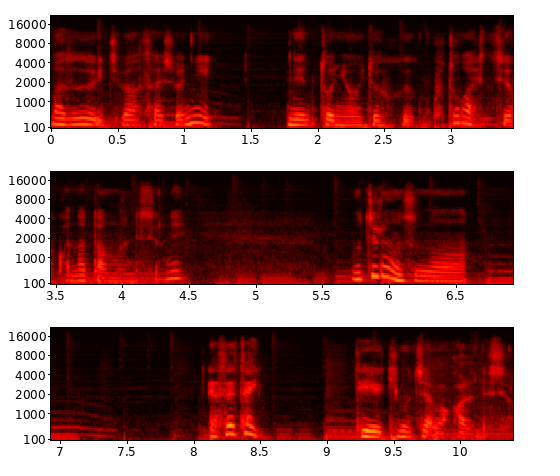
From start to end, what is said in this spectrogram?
まず一番最初に念頭に置いておくことが必要かなと思うんですよね。もちろんその痩せたいっていう気持ちはわかるんですよ。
